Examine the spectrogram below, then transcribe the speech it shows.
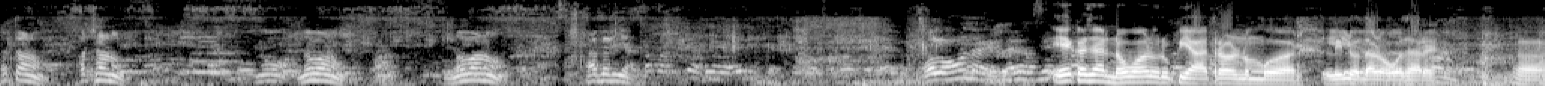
સત્તાણું નવ્વાણું નવ્વાણું સાદડિયા. હું એક હજાર નવ્વાણું રૂપિયા ત્રણ નંબર. લીલો દાણો વધારે. હા.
